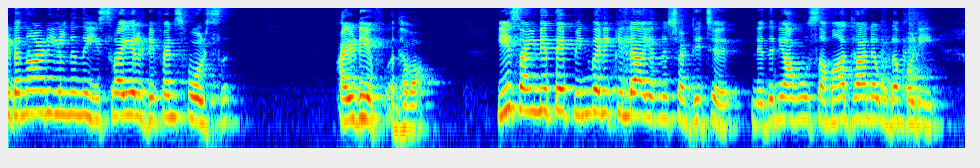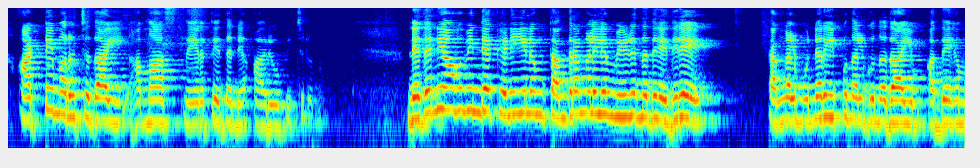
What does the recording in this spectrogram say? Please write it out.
ഇടനാഴിയിൽ നിന്ന് Israel defence force I D F അഥവാ ഈ സൈന്യത്തെ പിൻവലിക്കില്ല എന്ന് ശഠിച്ച് നെതന്യാഹു സമാധാന ഉടമ്പടി അട്ടിമറിച്ചതായി ഹമാസ് നേരത്തെ തന്നെ ആരോപിച്ചിരുന്നു. നെതന്യാഹുവിന്റെ കെണിയിലും തന്ത്രങ്ങളിലും വീഴുന്നതിനെതിരെ തങ്ങൾ മുന്നറിയിപ്പ് നൽകുന്നതായും അദ്ദേഹം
